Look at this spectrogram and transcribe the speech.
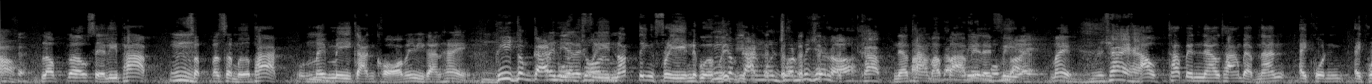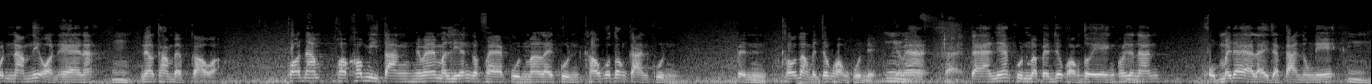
อ้าวเราเราเสรีภาพเสเสมอภาคไม่มีการขอไม่มีการให้ พี่ต้องการไม่มมีวอะไรลชฟนรี nothing free ในเวิร์พี่ต้องการมวลชนไม่ใช่เหรอครับแนวทางหมาป่าไม่อะไรฟรีต้องเยนอะผมหน่อยไม่ไม่ใช่ครับเอาถ้าเป็นแนวทางแบบนั้น ไอคนไอคนนำนี่อ่อนแอนะ อืม แนวทางแบบเก่าอะพอนำพอเขามีตังค์ใช่ไหมมาเลี้ยงกาแฟคุณมาอะไรคุณเขาก็ต้องการคุณ เป็นเขาต้องเป็นเจ้าของคุณนี่ใช่ไหมฮะใช่ แต่อันเนี้ยคุณมาเป็นเจ้าของตัวเอง เพราะฉะนั้นผมไม่ได้อะไรจากการตรงนี้ อืม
